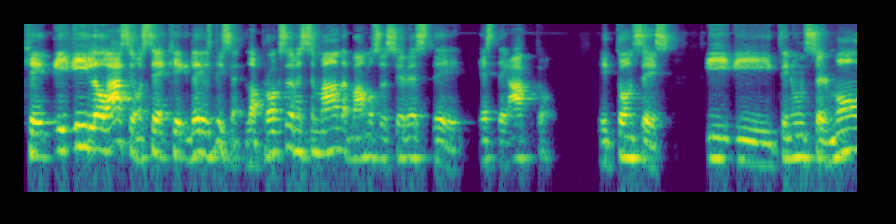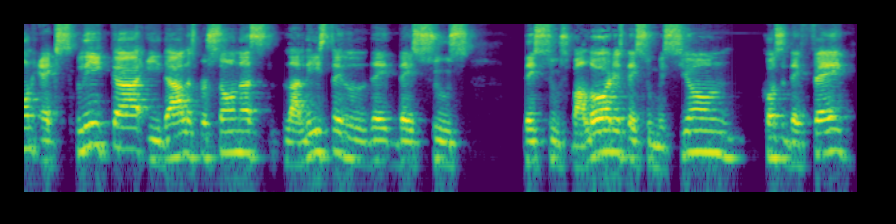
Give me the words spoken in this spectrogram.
que, y, lo hacen, o sea, que ellos dicen, la próxima semana vamos a hacer este, este acto. Entonces, y, tiene un sermón, explica y da a las personas la lista de, sus, de sus valores, de su misión, cosas de fe.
